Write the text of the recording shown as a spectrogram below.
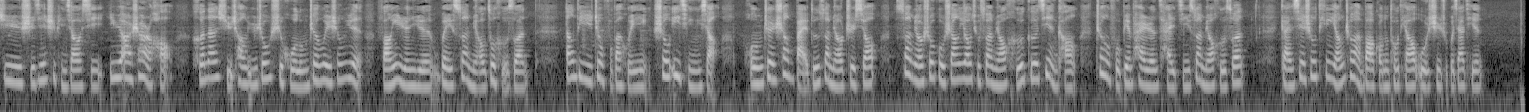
据时间视频消息一月二十二号河南许昌禹州市火龙镇卫生院防疫人员为蒜苗做核酸。当地政府办回应受疫情影响火龙镇上百吨蒜苗滞销。蒜苗收购商要求蒜苗合格健康政府便派人采集蒜苗核酸。感谢收听羊城晚报广东头条我是主播佳田。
